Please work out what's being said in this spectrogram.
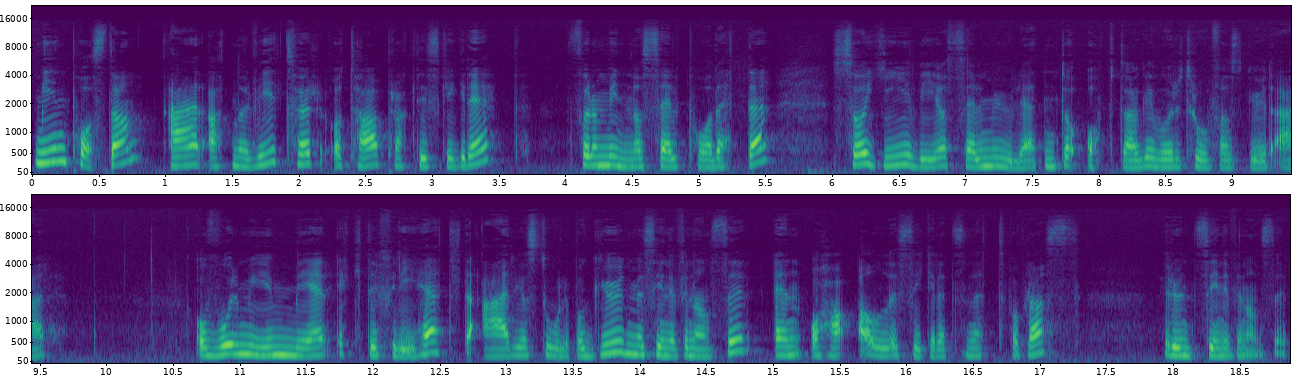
Min påstand er at når vi tør å ta praktiske grep for å minne oss selv på dette, så gir vi oss selv muligheten til å oppdage hvor trofast Gud er. Og hvor mye mer ekte frihet det er i å stole på Gud med sine finanser, enn å ha alle sikkerhetsnett på plass rundt sine finanser.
